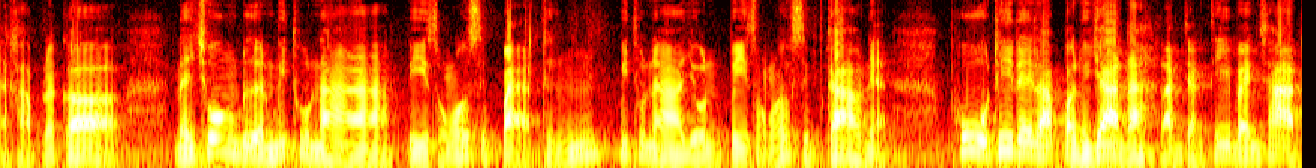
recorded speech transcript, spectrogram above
นะครับแล้วก็ในช่วงเดือนมิถุนาปี 2018 ถึงมิถุนายนปี 2019 เนี่ยผู้ที่ได้รับอนุญาตนะหลังจากที่แบงก์ชาติ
